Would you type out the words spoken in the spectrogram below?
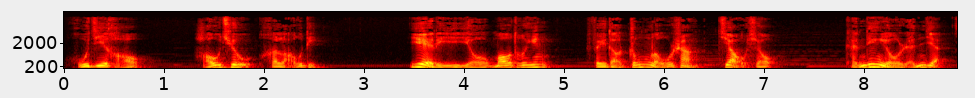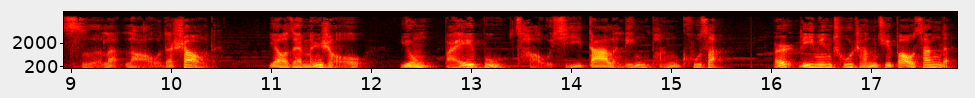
胡姬壕、壕丘和劳地，夜里有猫头鹰。飞到钟楼上叫嚣，肯定有人家死了，老的少的，要在门首用白布草席搭了灵棚哭丧；而黎明出城去报丧的，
